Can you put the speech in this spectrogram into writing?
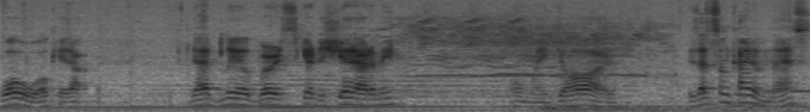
Whoa, okay, that... That little bird scared the shit out of me. Oh my god. Is that some kind of nest?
